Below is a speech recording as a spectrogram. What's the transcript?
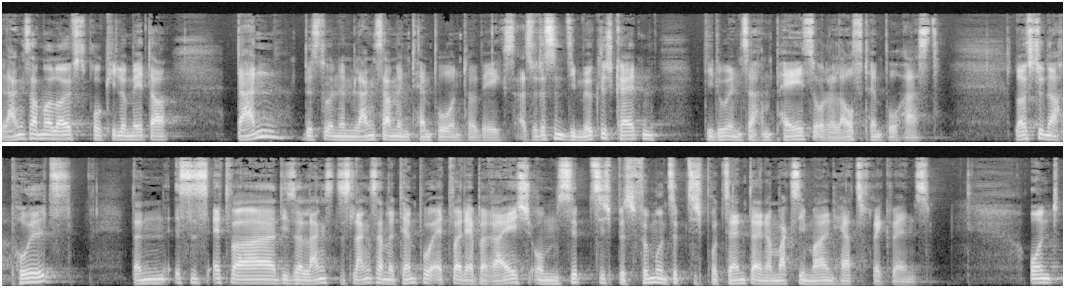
langsamer läufst pro Kilometer, dann bist du in einem langsamen Tempo unterwegs. Also das sind die Möglichkeiten, die du in Sachen Pace oder Lauftempo hast. Läufst du nach Puls, dann ist es etwa dieser langs das langsame Tempo etwa der Bereich um 70 bis 75 Prozent deiner maximalen Herzfrequenz. Und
